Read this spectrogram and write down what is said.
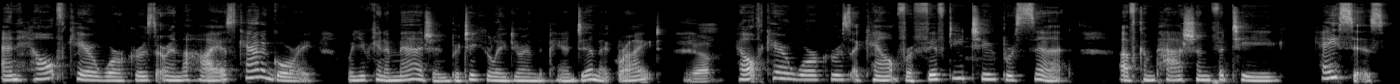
and healthcare workers are in the highest category. Well, you can imagine, particularly during the pandemic, right? Yep. Healthcare workers account for 52% of compassion fatigue cases.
